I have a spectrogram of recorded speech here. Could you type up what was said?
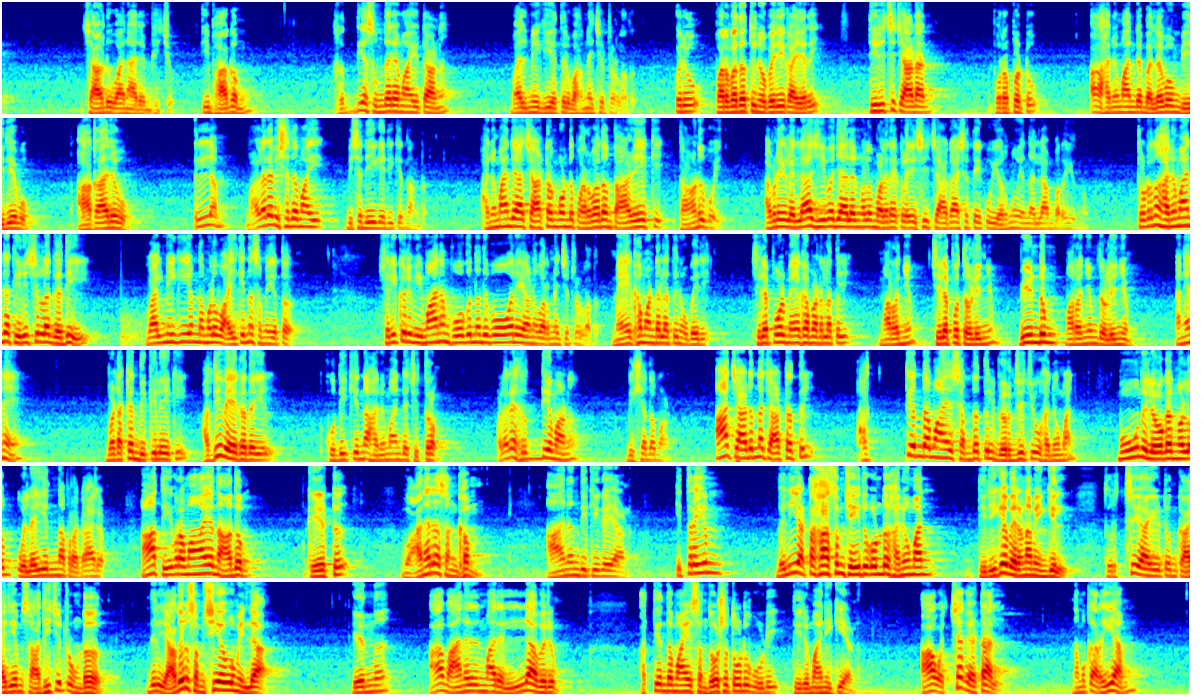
ചാടുവാൻ ആരംഭിച്ചു. ഈ ഭാഗം ഹൃദ്യസുന്ദരമായിട്ടാണ് വാൽമീകീയത്തിൽ വർണിച്ചിട്ടുള്ളത്. ഒരു പർവതത്തിനുപരി കയറി തിരിച്ചു ചാടാൻ പുറപ്പെട്ടു. ആ ഹനുമാന്റെ ബലവും വീര്യവും ആകാരവും എല്ലാം വളരെ വിശദമായി വിശദീകരിക്കുന്നുണ്ട്. ഹനുമാന്റെ ആ ചാട്ടം കൊണ്ട് പർവതം താഴേക്ക് താണുപോയി. അവിടെയുള്ള എല്ലാ ജീവജാലങ്ങളും വളരെ ക്ലേശിച്ച് ആകാശത്തേക്ക് ഉയർന്നു എന്നെല്ലാം പറയുന്നു. തുടർന്ന് ഹനുമാന്റെ തിരിച്ചുള്ള ഗതി വാൽമീകിയും നമ്മൾ വായിക്കുന്ന സമയത്ത് ശരിക്കൊരു വിമാനം പോകുന്നത് പോലെയാണ് വർണിച്ചിട്ടുള്ളത്. മേഘമണ്ഡലത്തിനുപരി ചിലപ്പോൾ മേഘപടലത്തിൽ മറഞ്ഞും ചിലപ്പോൾ തെളിഞ്ഞും വീണ്ടും മറഞ്ഞും തെളിഞ്ഞും. അങ്ങനെ വടക്കൻ ദിക്കിലേക്ക് അതിവേഗതയിൽ കുതിക്കുന്ന ഹനുമാന്റെ ചിത്രം വളരെ ഹൃദ്യമാണ് വിശദമാണ്. ആ ചാടുന്ന ചാട്ടത്തിൽ അത്യന്തമായ ശബ്ദത്തിൽ ഗർജിച്ചു ഹനുമാൻ മൂന്ന് ലോകങ്ങളും ഉലയുന്ന പ്രകാരം ആ തീവ്രമായ നാദം കേട്ട് വാനരസംഘം ആനന്ദിക്കുകയാണ്. ഇത്രയും വലിയ അട്ടഹാസം ചെയ്തുകൊണ്ട് ഹനുമാൻ തിരികെ വരണമെങ്കിൽ തീർച്ചയായിട്ടും കാര്യം സാധിച്ചിട്ടുണ്ട്. ഇതിൽ യാതൊരു സംശയവുമില്ല എന്ന് ആ വാനരന്മാരെല്ലാവരും അത്യന്തമായ സന്തോഷത്തോടു കൂടി തീരുമാനിക്കുകയാണ്. ആ ഒച്ച കേട്ടാൽ നമുക്കറിയാം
